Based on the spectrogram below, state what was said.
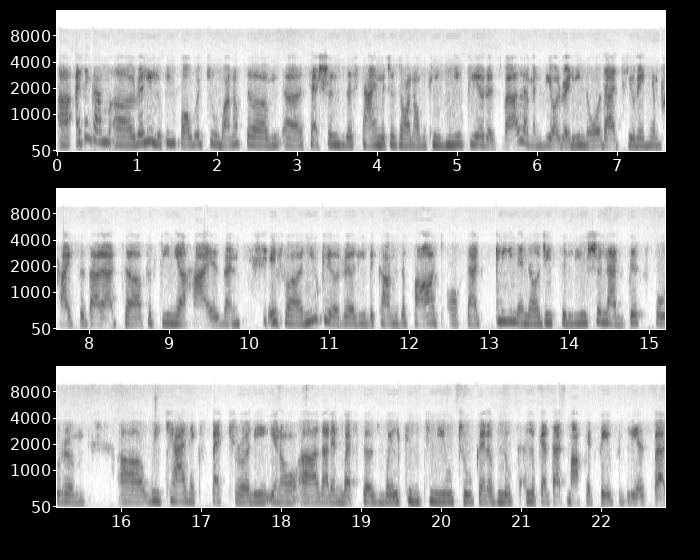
uh, I think I'm uh, really looking forward to one of the um, uh, sessions this time, which is on obviously nuclear as well. I mean, we already know that uranium prices are at 15-year highs, and if nuclear really becomes a part of that clean energy solution at this forum, uh, we can expect really, you know, uh, that investors will continue to kind of look look at that market favorably as well.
